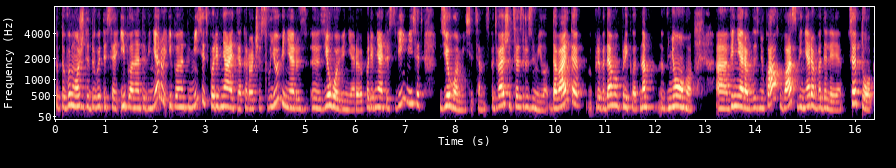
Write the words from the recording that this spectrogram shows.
Тобто ви можете дивитися і планету Венеру, і планету місяць. Порівняйте коротше свою Венеру з, е, його Венерою, порівняйте свій місяць з його місяцем. Сподіваюся, що це зрозуміло. Давайте приведемо приклад. На в нього е, Венера в близнюках, у вас Венера в Водолеї. Це топ.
